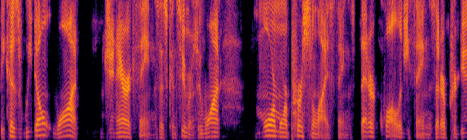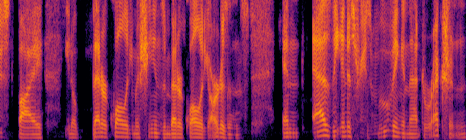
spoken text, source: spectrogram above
because we don't want generic things as consumers. We want more and more personalized things, better quality things that are produced by, you know, better quality machines and better quality artisans. And as the industry is moving in that direction,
